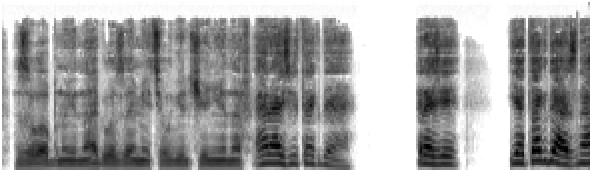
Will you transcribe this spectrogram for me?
— злобно и нагло заметил Вельчининов. — А разве тогда? Разве я тогда знал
